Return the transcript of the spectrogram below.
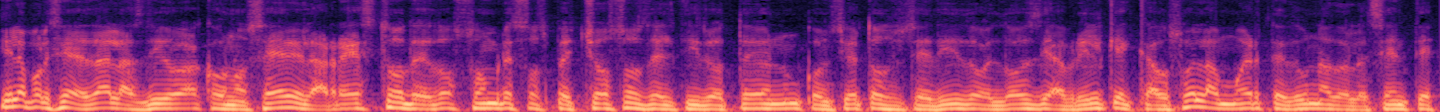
Y la policía de Dallas dio a conocer el arresto de dos hombres sospechosos del tiroteo en un concierto sucedido el 2 de abril que causó la muerte de un adolescente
